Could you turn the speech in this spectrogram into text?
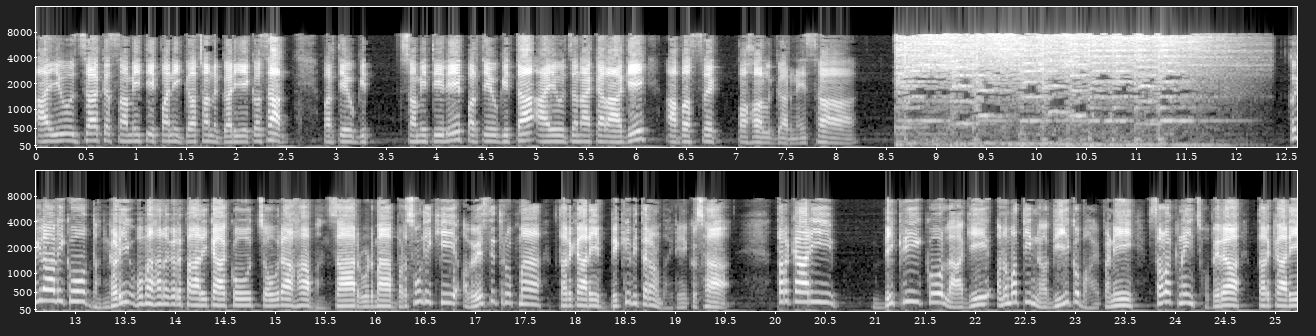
आयोजक समिति पनि गठन गरिएको छ। प्रतियोगिता समितिले प्रतियोगिता आयोजनाका लागि आवश्यक पहल गर्नेछ। कैलालीको धनगढ़ी उपमहानगरपालिकाको चौराहा भन्सार रोडमा वर्षौंदेखि अव्यवस्थित रूपमा तरकारी बिक्री वितरण भइरहेको छ। तरकारी बिक्रीको लागि अनुमति नदिएको भए पनि सड़क नै छोपेर तरकारी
